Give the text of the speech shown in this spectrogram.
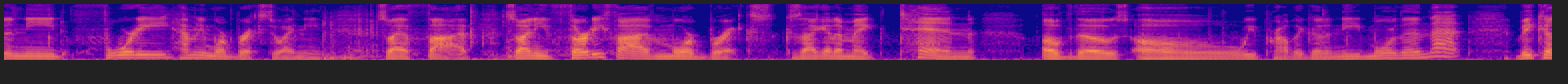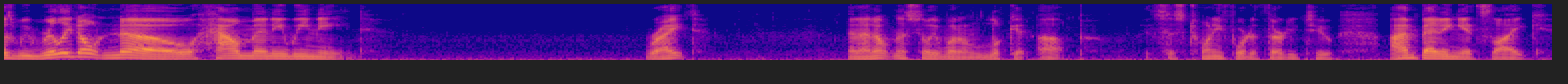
to need 40. How many more bricks do I need? So I have five. So I need 35 more bricks. Because I got to make 10 of those. Oh, we probably to need more than that. Because we really don't know how many we need. Right? And I don't necessarily want to look it up. It says 24 to 32. I'm betting it's like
